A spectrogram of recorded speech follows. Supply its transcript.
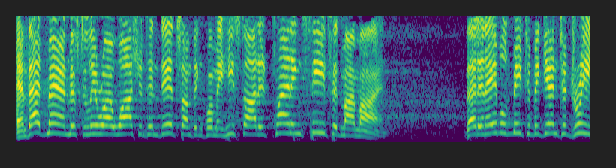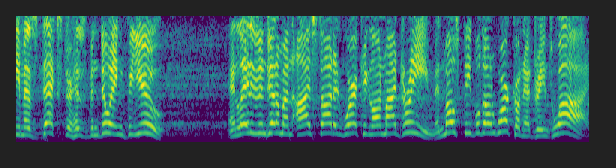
And that man, Mr. Leroy Washington, did something for me. He started planting seeds in my mind that enabled me to begin to dream as Dexter has been doing for you. And ladies and gentlemen, I started working on my dream. And most people don't work on their dreams. Why?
